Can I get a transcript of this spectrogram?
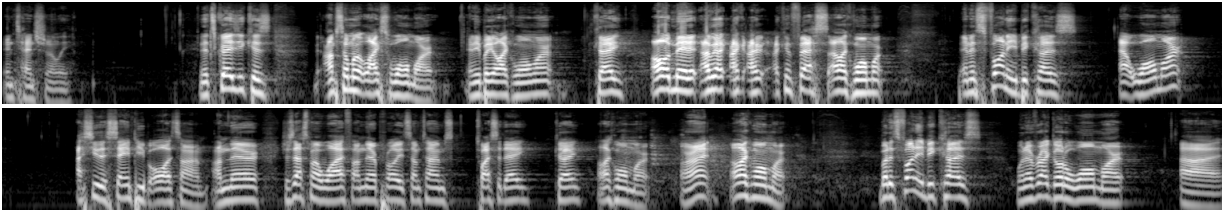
intentionally. And it's crazy because I'm someone that likes Walmart. Anybody like Walmart? Okay? I'll admit it. I, I, I confess, I like Walmart. And it's funny because at Walmart, I see the same people all the time. I'm there, just ask my wife, I'm there probably sometimes twice a day, okay? I like Walmart, all right? I like Walmart. But it's funny because whenever I go to Walmart, uh,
